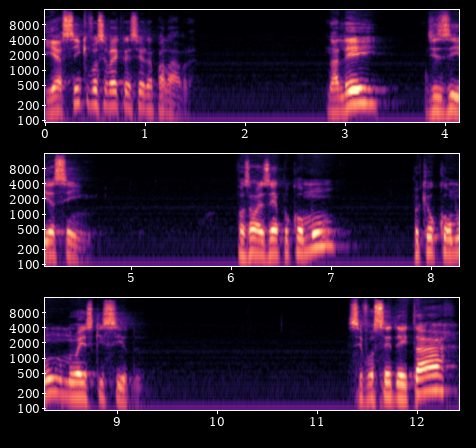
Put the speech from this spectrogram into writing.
E é assim que você vai crescer na palavra. Na lei dizia assim: Vou usar um exemplo comum, porque o comum não é esquecido. Se você deitar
